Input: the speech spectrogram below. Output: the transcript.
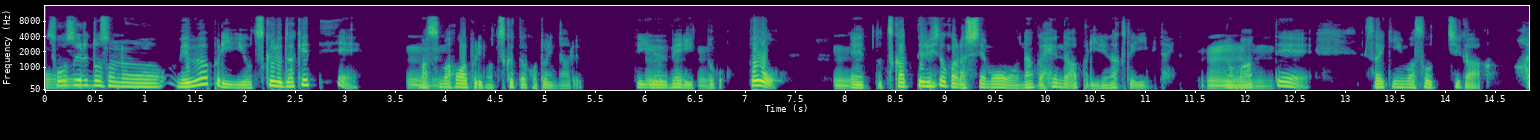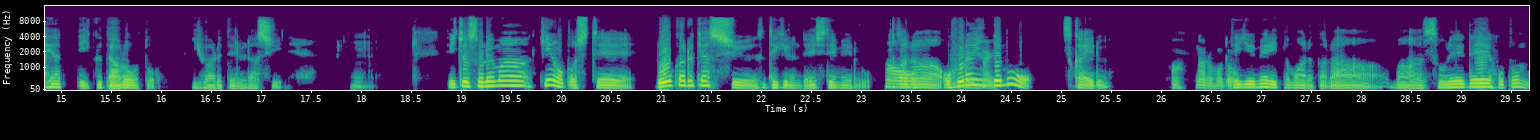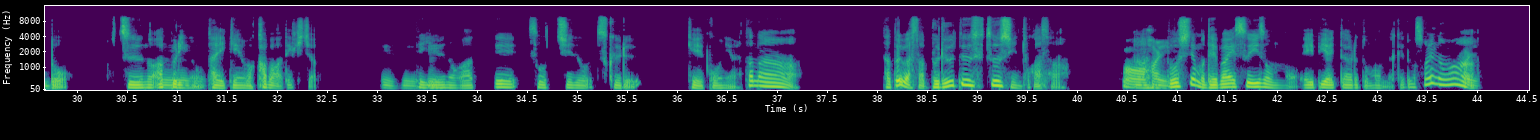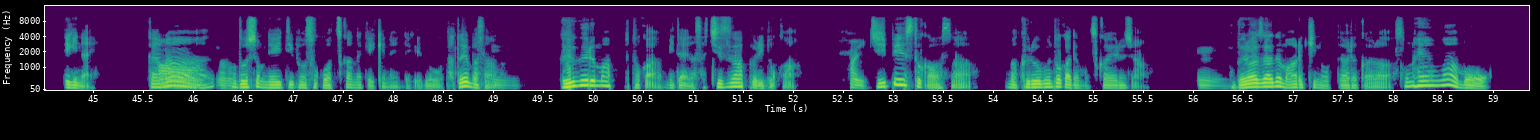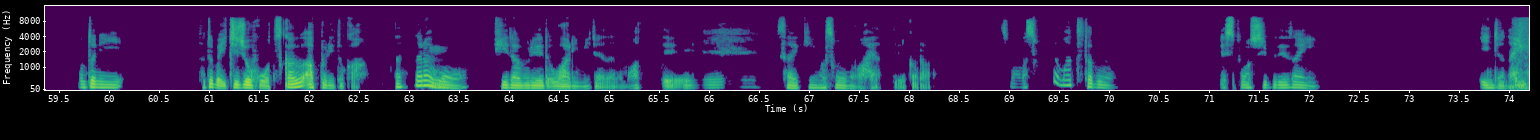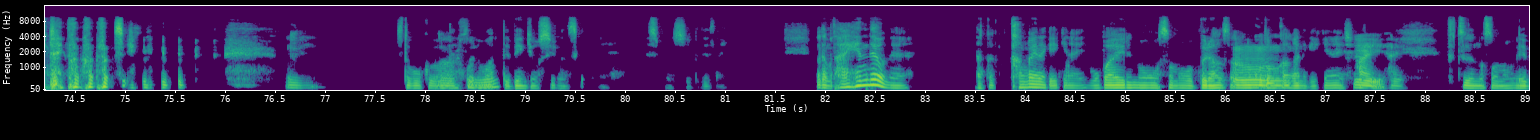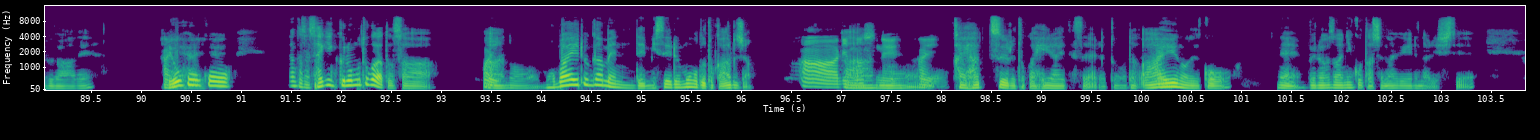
そうするとその、ウェブアプリを作るだけで、うんまあ、スマホアプリも作ったことになるっていんうメリットと、うん。えっと、使ってる人からしても、なんか変なアプリ入れなくていいみたいなのもあっうんて、最近はそっちが流行っていくだろうと言われてるらしいね。うん。で一応それは機能として、ローカルキャッシュできるんで HTML を。だから、オフラインでも使える。あ、なるほど。っていうメリットもあるから、まあ、それでほとんど普通のアプリの体験はカバーできちゃうっていうのがあって、そっちを作る傾向にある。ただ、例えばさ、Bluetooth 通信とかさ、ど。うしてもデバイス依存の API ってあると思うんだけど、そういうのははいできない。からど、どうしてもネイティブをそこは使わなきゃいけないんだけど、例えばさ、うん Google マップとかみたいなさ、地図アプリとか、はい。GPS とかはさ、まあ、Chrome とかでも使えるじゃん。うん。ブラウザーでもある機能ってあるから、その辺はもう、本当に、例えば位置情報を使うアプリとか、だったらもう PWA で終わりみたいなのもあって、最近はそういうのが流行ってるから、そそういうのもあって多分、レスポンシブデザイン、いいんじゃない？みたいな話。うん。ちょっと僕はなるほどそういうのもあって勉強してるんですけどね。レスポンシブデザイン。まあ、でも大変だよね。なんか考えなきゃいけない。モバイルのそのブラウザのことも考えなきゃいけないし、はい、はい。普通のそのウェブ側で。はい両方こう、なんかさ、最近 Chrome とかだとさ、はいあの、モバイル画面で見せるモードとかあるじゃん。ああ、ありますね。はい。開発ツールとか開いてさやると、だからあはいあいうのでこう、ね、ブラウザ2個立ち上げるなりして、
